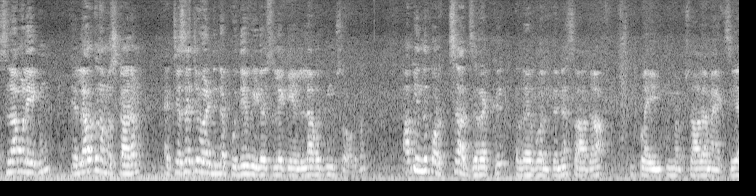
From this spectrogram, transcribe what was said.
അസ്സാം വലൈക്കും എല്ലാവർക്കും നമസ്കാരം. എച്ച് എസ് എച്ച് വേൾഡിന്റെ പുതിയ വീഡിയോസിലേക്ക് എല്ലാവർക്കും സ്വാഗതം. അപ്പോൾ ഇന്ന് കുറച്ച് അജ്രക്ക് അതേപോലെ തന്നെ സാധാ പ്ലെയിൻ സാധാ മാക്സിയ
